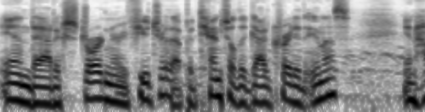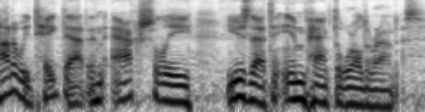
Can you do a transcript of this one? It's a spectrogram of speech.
and that extraordinary future, that potential that God created in us, and how do we take that and actually use that to impact the world around us?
